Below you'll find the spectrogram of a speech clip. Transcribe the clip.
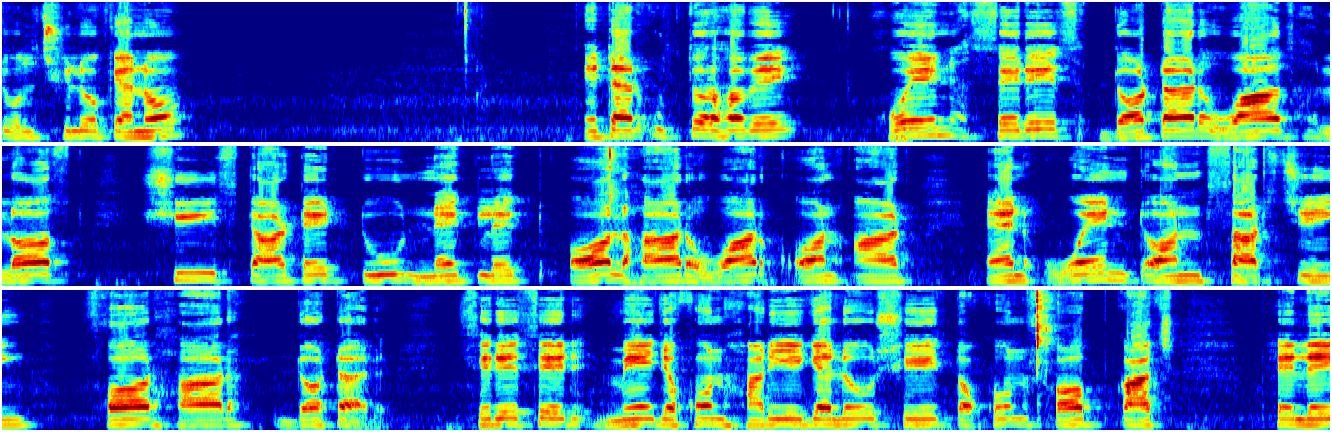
চলছিল কেন? এটার উত্তর হবে when Ceres daughter was lost she started to neglect all her work on earth and went on searching for her daughter. সেরেসের মেয়ে যখন হারিয়ে গেল, সে তখন সব কাজ ফেলে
